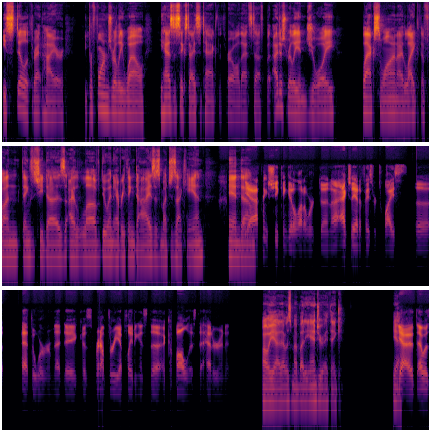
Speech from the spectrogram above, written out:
he's still a threat higher. He performs really well. He has the six dice attack, the throw, all that stuff. But I just really enjoy Black Swan. I like the fun things that she does. I love doing everything dies as much as I can. And um, yeah, I think she can get a lot of work done. I actually had to face her twice uh, at the War Room that day because round three I played against a, a Kabbalist that had her in it. Oh yeah, that was my buddy Andrew, I think. Yeah. Yeah, that was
